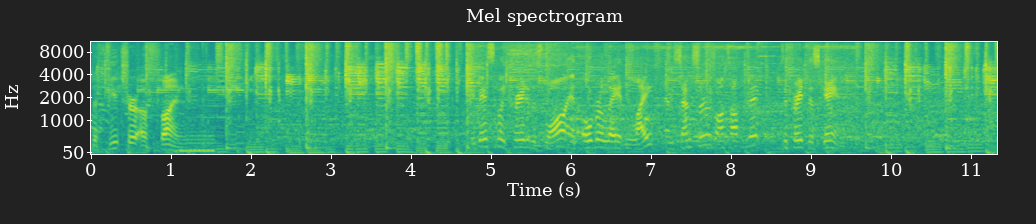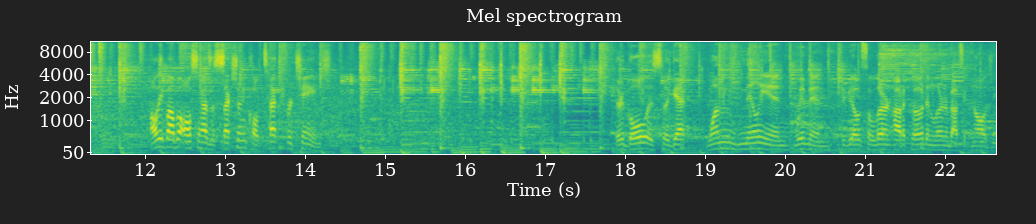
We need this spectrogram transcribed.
The future of fun. We basically created this wall and overlaid light and sensors on top of it to create this game. Alibaba also has a section called Tech for Change. Their goal is to get 1 million women to be able to learn how to code and learn about technology.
